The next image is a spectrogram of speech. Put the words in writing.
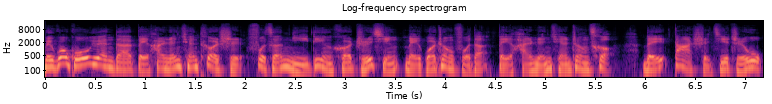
美国国务院的北韩人权特使负责拟定和执行美国政府的北韩人权政策，为大使级职务。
